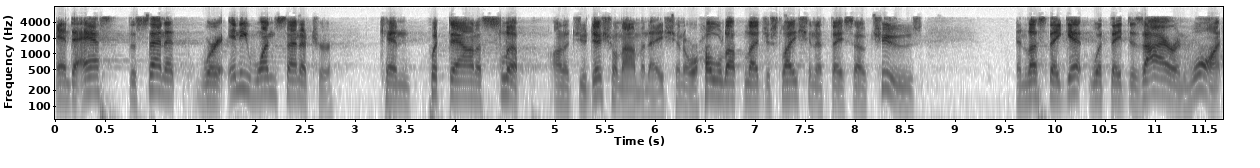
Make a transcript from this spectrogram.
And to ask the Senate where any one senator can put down a slip on a judicial nomination or hold up legislation if they so choose, unless they get what they desire and want,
